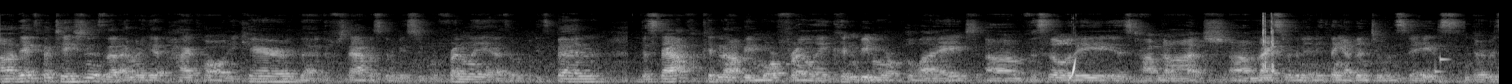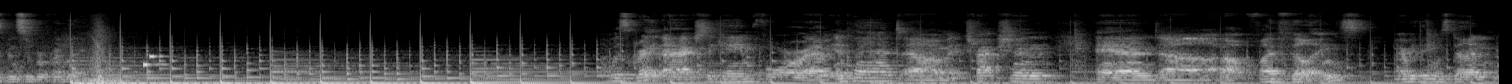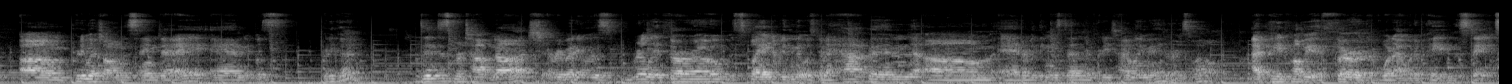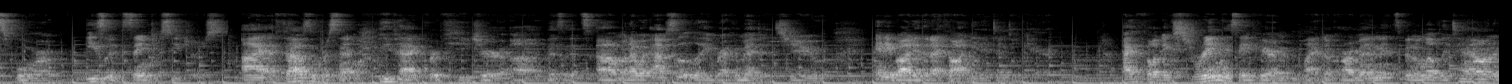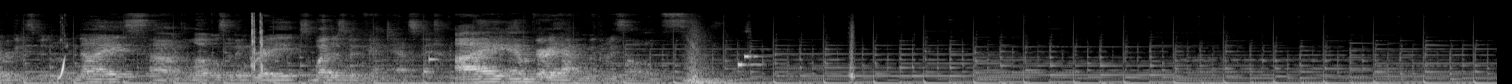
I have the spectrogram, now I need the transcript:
Uh, the expectation is that I'm going to get high quality care, that the staff is going to be super friendly as everybody's been. The staff could not be more friendly, couldn't be more polite. Um, facility is top notch, um, nicer than anything I've been to in the States. Everybody's been super friendly. It was great. I actually came for an implant, um, an extraction, and uh, about five fillings. Everything was done um, pretty much on the same day and it was pretty good. Dentists were top notch. Everybody was really thorough, explained everything that was going to happen, um, and everything was done in a pretty timely manner as well. I paid probably a third of what I would have paid in the States for easily the same procedures. I a thousand percent will be back for future uh, visits, um, and I would absolutely recommend it to anybody that I thought needed. I felt extremely safe here in Playa del Carmen. It's been a lovely town, everybody's been really nice, um, the locals have been great, the weather's been fantastic. I am very happy with the results.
